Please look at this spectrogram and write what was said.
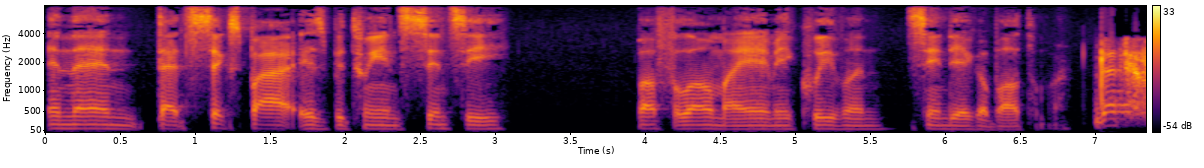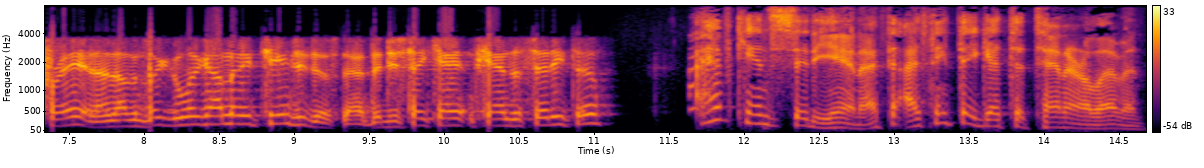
and then that sixth spot is between Cincy, Buffalo, Miami, Cleveland, San Diego, Baltimore. that's crazy. Look, look how many teams you just named. Did you say Kansas City too? I have Kansas City in. I th- I think they get to ten or eleven.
